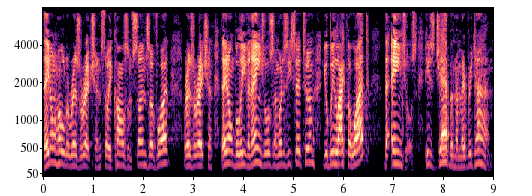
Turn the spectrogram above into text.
they don't hold a resurrection, so he calls them sons of what? Resurrection. They don't believe in angels, and what does he said to them? You'll be like the what? The angels. He's jabbing them every time.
